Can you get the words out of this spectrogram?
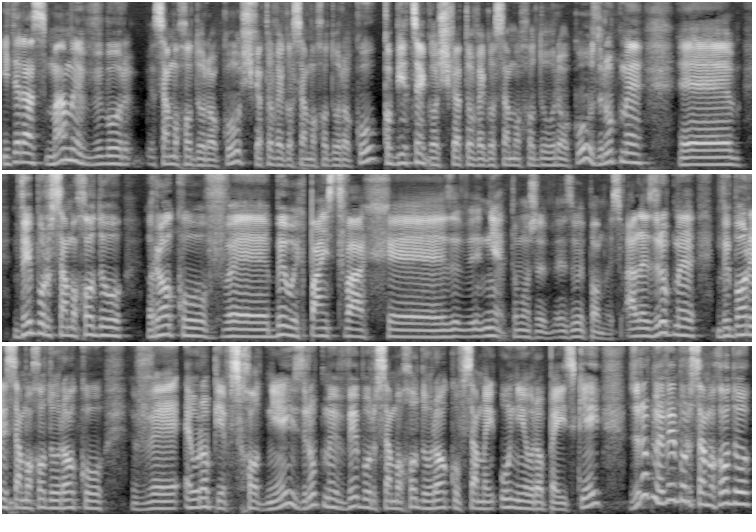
I teraz mamy wybór samochodu roku, światowego samochodu roku, kobiecego światowego samochodu roku. Zróbmy e, wybór samochodu roku w e, byłych państwach. E, nie, to może zły pomysł, ale zróbmy wybory samochodu roku w Europie Wschodniej, zróbmy wybór samochodu roku w samej Unii Europejskiej, zróbmy wybór samochodu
